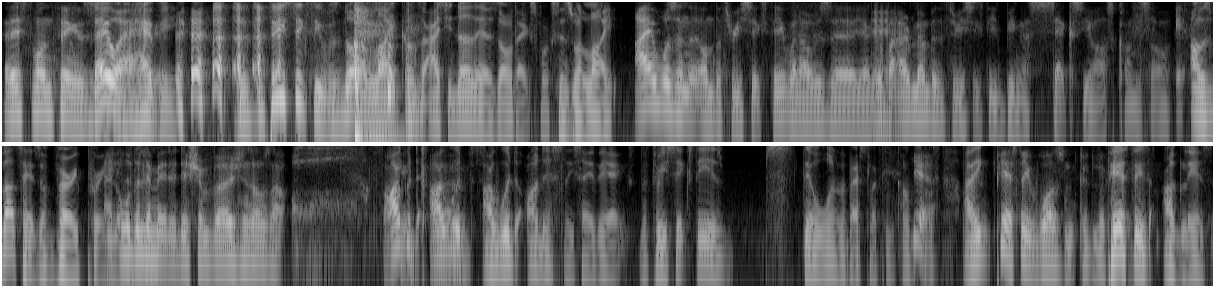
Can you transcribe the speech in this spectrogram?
This one thing is they were heavy. the, the 360 was not a light console. Actually, none of those old Xboxes were light. I wasn't on the 360 when I was uh, younger, but I remember the 360 being a sexy ass console. I was about to say it's a very pretty. And all the looking- limited edition versions, I was like, oh, I would, I would, curves. I would honestly say the X, the 360 is still one of the best looking consoles. I think PS3 wasn't good looking. PS3 is ugly as,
